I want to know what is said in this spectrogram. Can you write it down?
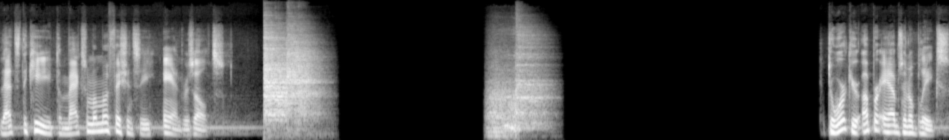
That's the key to maximum efficiency and results. To work your upper abs and obliques,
